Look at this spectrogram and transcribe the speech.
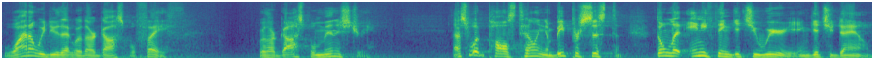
Why don't we do that with our gospel faith, with our gospel ministry? That's what Paul's telling them. Be persistent. Don't let anything get you weary and get you down.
